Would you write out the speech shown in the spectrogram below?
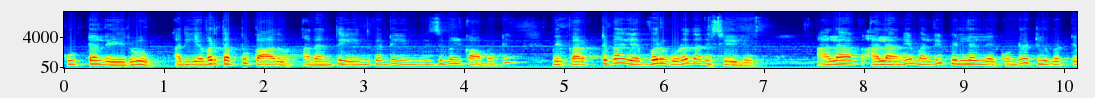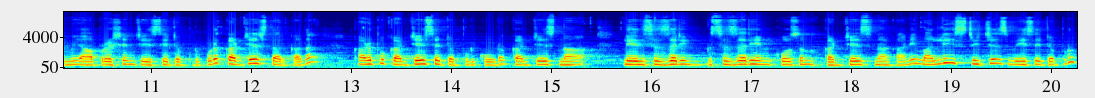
కుట్టలేరు. అది ఎవరి తప్పు కాదు అదంతే. ఎందుకంటే ఇన్విజిబుల్ కాబట్టి మీరు కరెక్ట్గా ఎవ్వరు కూడా దాన్ని చేయలేరు. అలా అలానే మళ్ళీ పిల్లలు లేకుండా ట్యూబెక్టమీ ఆపరేషన్ చేసేటప్పుడు కూడా కట్ చేస్తారు కదా. కడుపు కట్ చేసేటప్పుడు కూడా కట్ చేసినా లేదు సిజరి సిజరియన్ కోసం కట్ చేసినా కానీ మళ్ళీ స్టిచెస్ వేసేటప్పుడు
